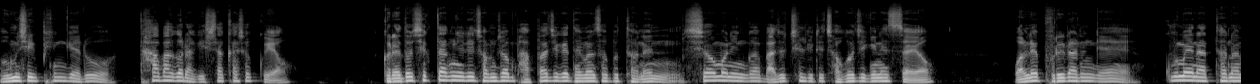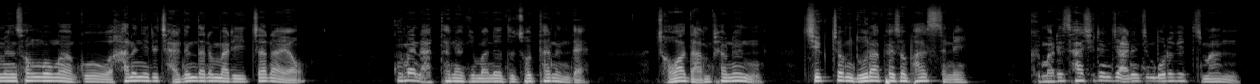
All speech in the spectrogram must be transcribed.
음식 핑계로 타박을 하기 시작하셨고요. 그래도 식당 일이 점점 바빠지게 되면서부터는 시어머님과 마주칠 일이 적어지긴 했어요. 원래 불이라는 게 꿈에 나타나면 성공하고 하는 일이 잘 된다는 말이 있잖아요. 꿈에 나타나기만 해도 좋다는데 저와 남편은 직접 눈앞에서 봤으니 그 말이 사실인지 아닌지 모르겠지만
